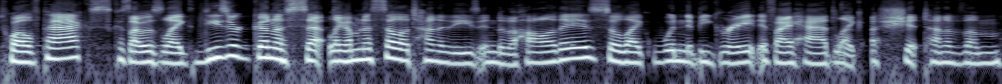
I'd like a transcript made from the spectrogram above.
12 packs because I was like, these are gonna set like I'm gonna sell a ton of these into the holidays. So like, wouldn't it be great if I had like a shit ton of them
